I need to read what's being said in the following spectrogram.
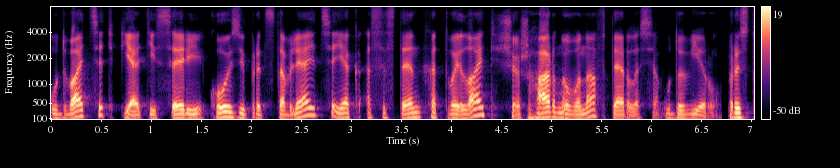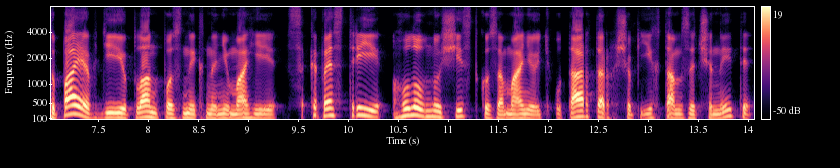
У 25-й серії Козі представляється як асистентка Твайлайт, що ж гарно вона втерлася у довіру. Приступає в дію план по зникненню магії Секвестрії, головну шістку заманюють у тартар, щоб їх там зачинити.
